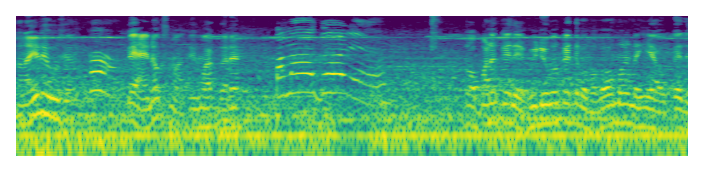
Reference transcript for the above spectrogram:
તો નહીં રહેવું છે? કઈ આઇનોક્સમાં કે મારા ઘરે? તો પણ કહી દે વિડીયોમાં કહી દે બાબા મને નહીં આવું કહી દે.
